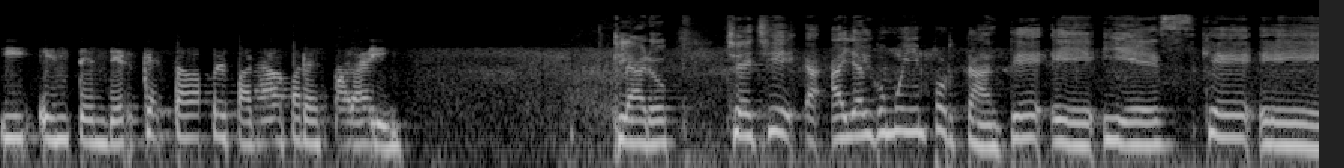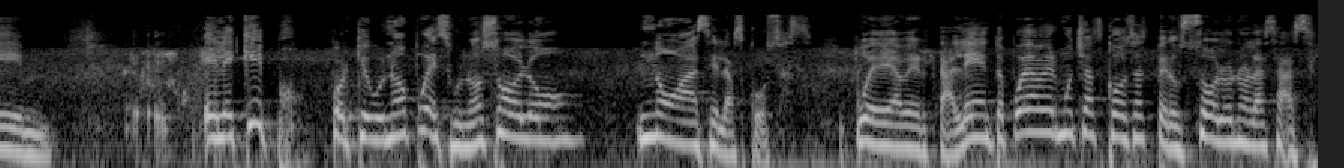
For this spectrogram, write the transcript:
y entender que estaba preparada para estar ahí. Claro, Chechi, hay algo muy importante eh, y es que eh, el equipo, porque uno pues uno solo no hace las cosas. Puede haber talento, puede haber muchas cosas, pero solo no las hace.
